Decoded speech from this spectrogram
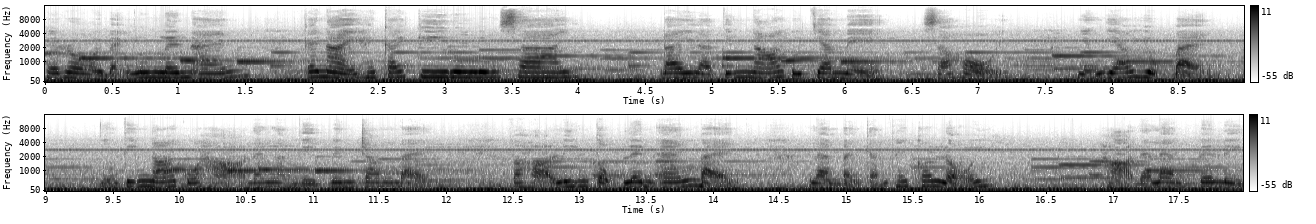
Thế rồi bạn luôn lên án cái này hay cái kia luôn luôn sai. Đây là tiếng nói của cha mẹ, xã hội, những giáo dục bạn. Những tiếng nói của họ đang làm việc bên trong bạn và họ liên tục lên án bạn, làm bạn cảm thấy có lỗi. Họ đã làm tê liệt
